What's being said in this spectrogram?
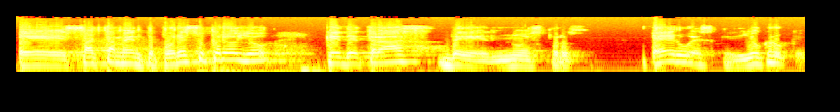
exactamente, por eso creo yo que detrás de nuestros héroes, que yo creo que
